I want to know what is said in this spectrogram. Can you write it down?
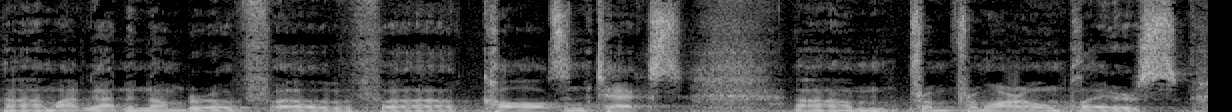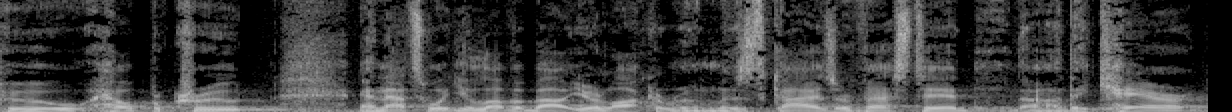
Um, I've gotten a number of, of uh, calls and texts um, from, from our own players who help recruit. And that's what you love about your locker room is guys are vested, uh, they care.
